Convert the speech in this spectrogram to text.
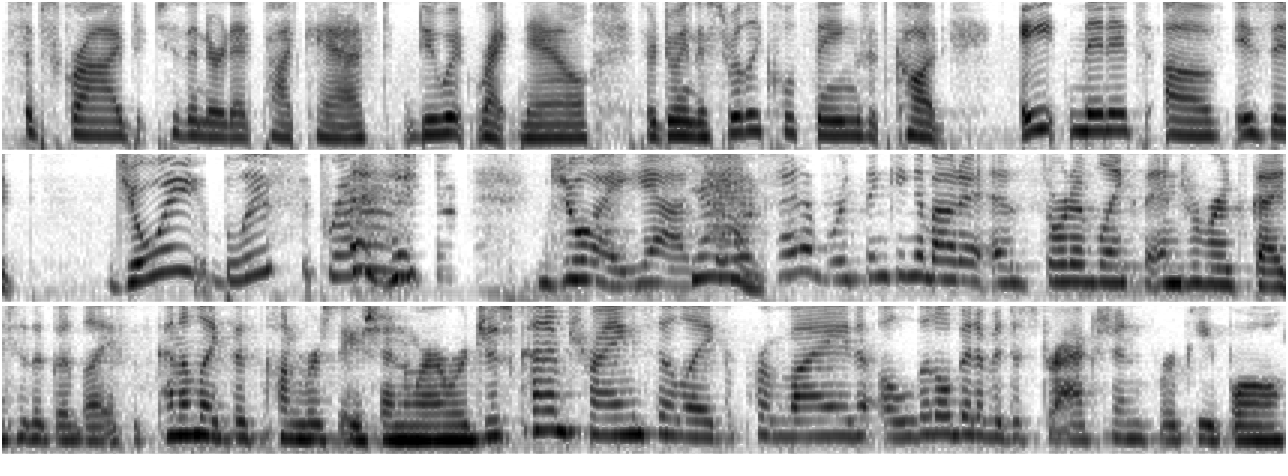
subscribed to the Nerdette podcast, do it right now. They're doing this really cool thing. It's called Eight Minutes of, is it joy, bliss, Greta? joy, yeah. Yes. So we're kind of we're thinking about it as sort of like the introvert's guide to the good life. It's kind of like this conversation where we're just kind of trying to like provide a little bit of a distraction for people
